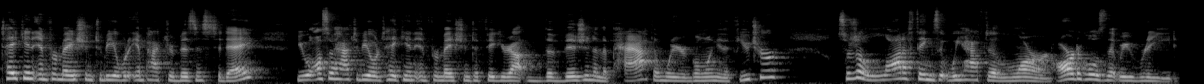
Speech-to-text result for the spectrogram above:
take in information to be able to impact your business today. You also have to be able to take in information to figure out the vision and the path and where you're going in the future. So there's a lot of things that we have to learn, articles that we read,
